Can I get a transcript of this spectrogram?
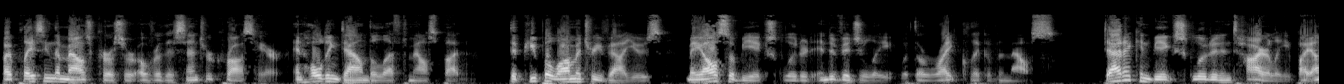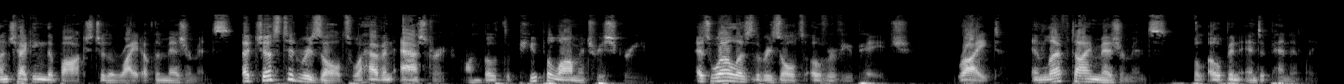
by placing the mouse cursor over the center crosshair and holding down the left mouse button. The pupillometry values may also be excluded individually with the right click of the mouse. Data can be excluded entirely by unchecking the box to the right of the measurements. Adjusted results will have an asterisk on both the pupillometry screen as well as the results overview page. Right and left eye measurements will open independently.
